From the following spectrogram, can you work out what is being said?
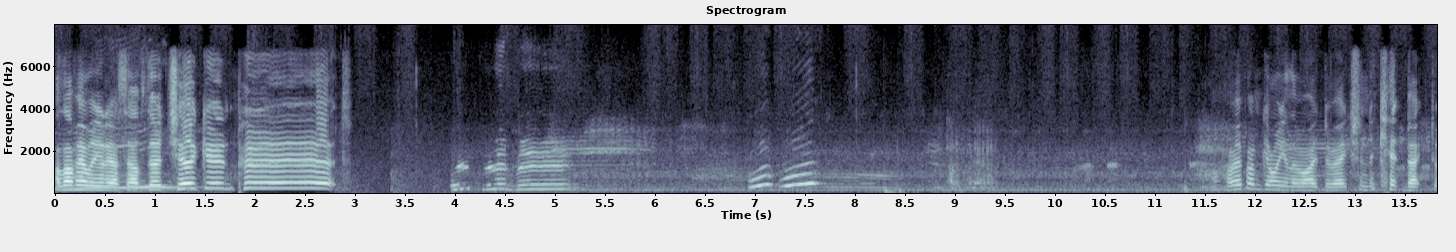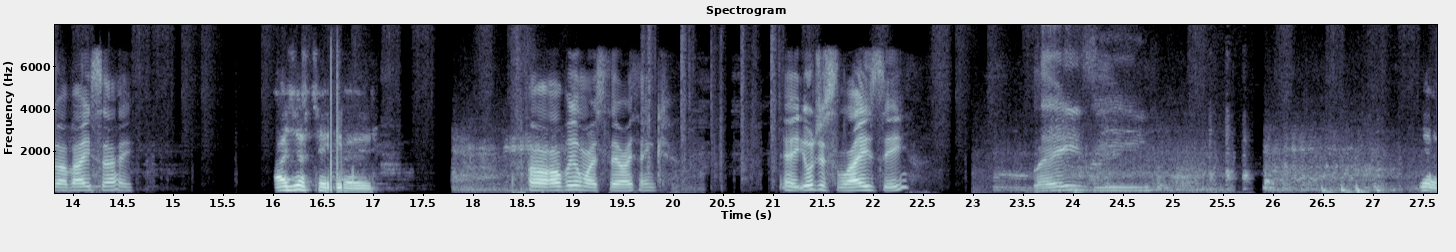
I love how we got ourselves the chicken pit. I hope I'm going in the right direction to get back to our base, eh? I just TP'd. Oh, I'll be almost there, I think. Yeah, you're just lazy. Lazy. Yeah,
